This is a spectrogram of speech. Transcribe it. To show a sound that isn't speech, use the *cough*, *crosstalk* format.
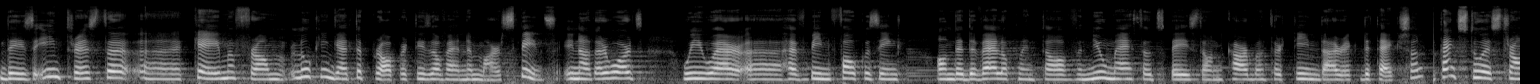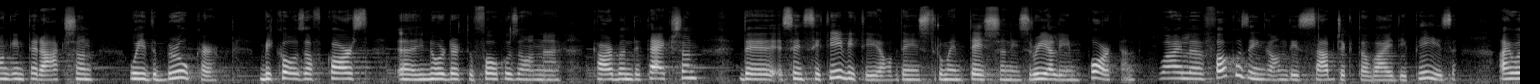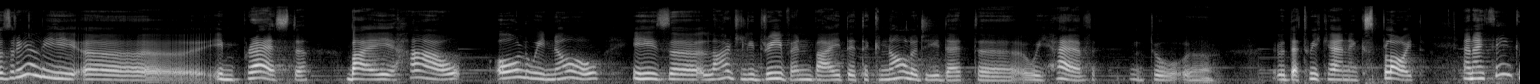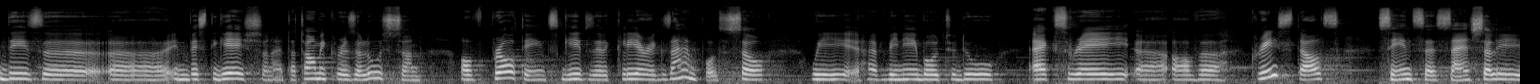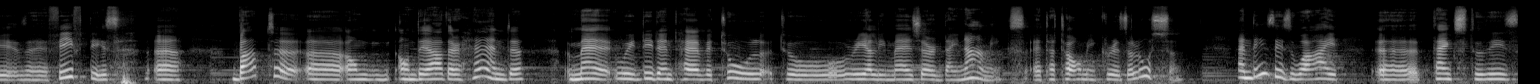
this interest uh, came from looking at the properties of NMR spins. In other words, we were, uh, have been focusing on the development of new methods based on carbon-13 direct detection, thanks to a strong interaction with Bruker, because of course, uh, in order to focus on uh, carbon detection, the sensitivity of the instrumentation is really important. While uh, focusing on this subject of IDPs, I was really uh, impressed by how all we know is uh, largely driven by the technology that uh, we have to, uh, that we can exploit. And I think this uh, investigation at atomic resolution of proteins gives a clear example. So we have been able to do X-ray uh, of uh, crystals since essentially the 50s. Uh, but uh, uh, on, on the other hand, we didn't have a tool to really measure dynamics at atomic resolution. And this is why, uh, thanks to this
